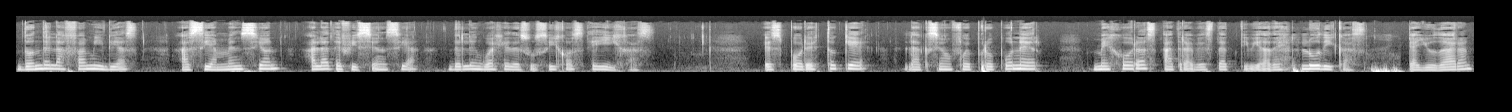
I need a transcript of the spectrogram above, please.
donde las familias hacían mención a la deficiencia del lenguaje de sus hijos e hijas. Es por esto que la acción fue proponer mejoras a través de actividades lúdicas que ayudaran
